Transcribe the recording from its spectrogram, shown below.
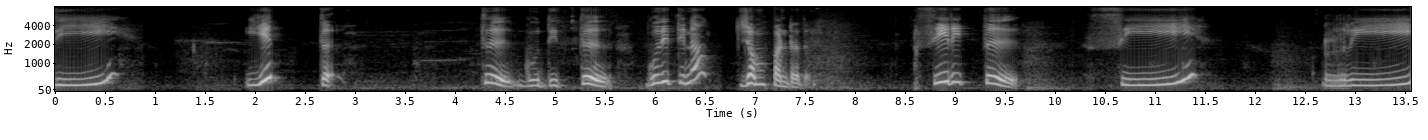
தி இத். து குதித்து. குதித்தினா ஜம்ப் பண்ணுறது சிரித்து. சி ரீ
